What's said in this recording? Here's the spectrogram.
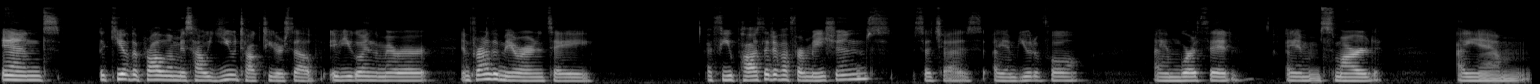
And the key of the problem is how you talk to yourself. If you go in the mirror, in front of the mirror, and say a few positive affirmations, such as I am beautiful, I am worth it, I am smart, I am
